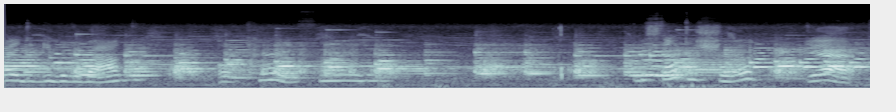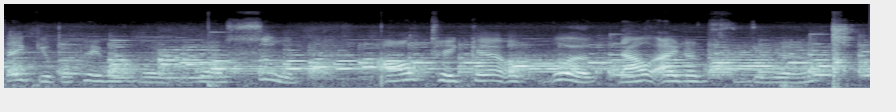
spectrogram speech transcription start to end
Try to give it a bag. Okay, fine. Is that the shirt? Yeah, thank you for payment for it. Well, soon. I'll take care of work. Now I don't do it.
